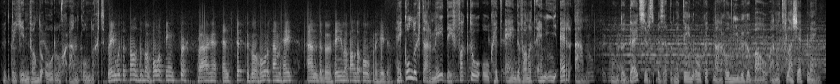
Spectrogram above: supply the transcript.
het begin van de oorlog aankondigt. Wij moeten als de bevolking tucht vragen en stipte gehoorzaamheid aan de bevelen van de overheden. Hij kondigt daarmee de facto ook het einde van het NIR aan, want de Duitsers bezetten meteen ook het nagelnieuwe gebouw aan het Flagetplein.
